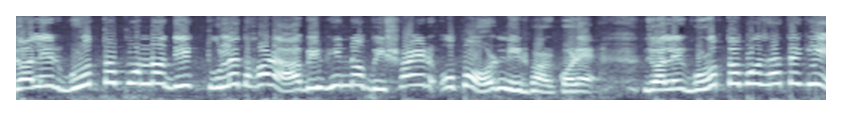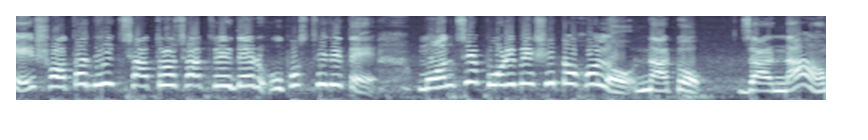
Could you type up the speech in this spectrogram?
জলের গুরুত্বপূর্ণ দিক তুলে ধরা বিভিন্ন বিষয়ের উপর নির্ভর করে। জলের গুরুত্ব বোঝাতে গিয়ে শতাধিক ছাত্রছাত্রীদের উপস্থিতিতে মঞ্চে পরিবেশিত হল নাটক। যার নাম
